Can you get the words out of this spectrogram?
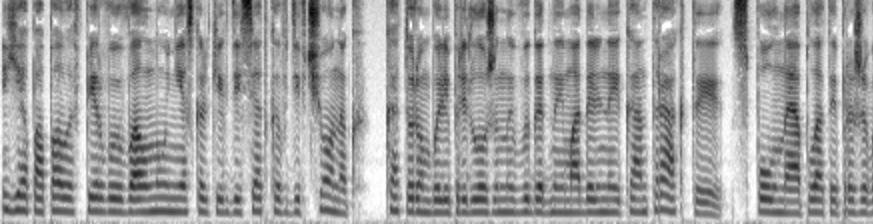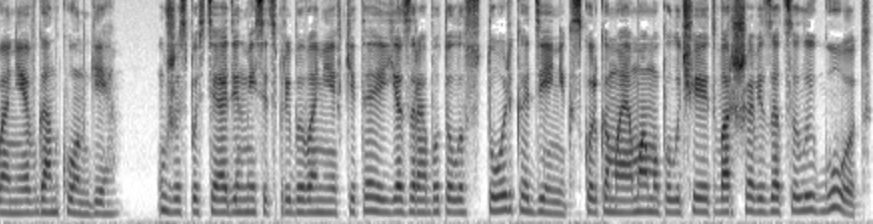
Я попала в первую волну нескольких десятков девчонок, которым были предложены выгодные модельные контракты с полной оплатой проживания в Гонконге. Уже спустя один месяц пребывания в Китае я заработала столько денег, сколько моя мама получает в Варшаве за целый год,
